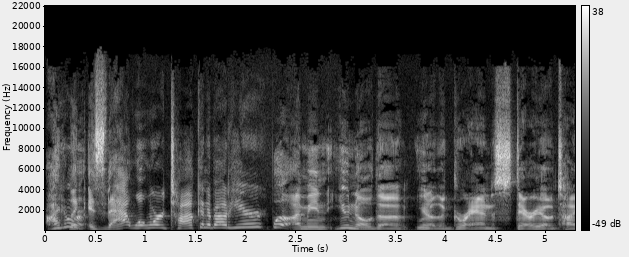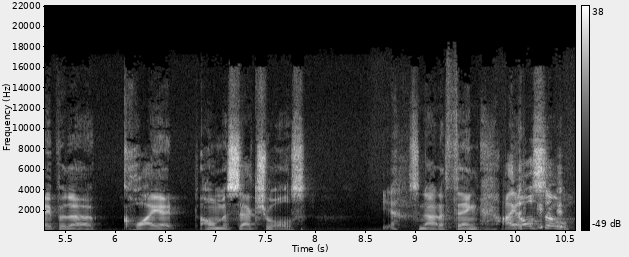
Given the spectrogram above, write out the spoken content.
I don't Like, is that what we're talking about here? Well, I mean, you know the you know the grand stereotype of the quiet homosexuals. Yeah. It's not a thing. I also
